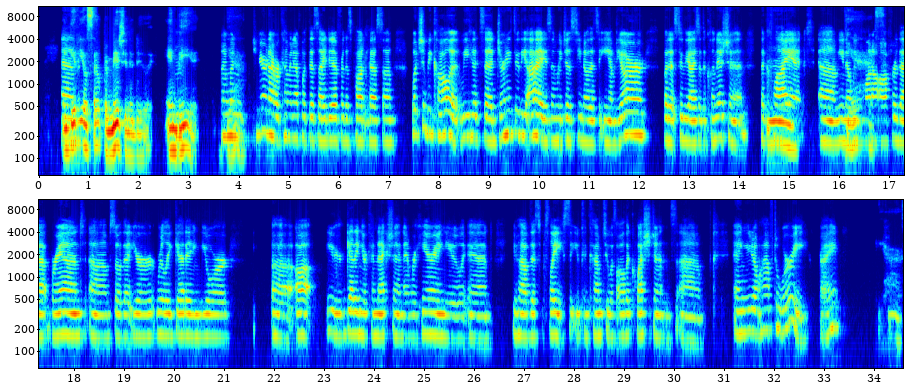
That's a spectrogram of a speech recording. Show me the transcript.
And, and give yourself permission to do it and mm-hmm. be it. And yeah. when Tamera and I were coming up with this idea for this podcast on what should we call it? We had said journey through the eyes, and we just, you know, that's the EMDR, but it's through the eyes of the clinician, the mm. client. Um, you know, yes. we want to offer that brand um, so that you're really getting your, uh, uh, you're getting your connection, and we're hearing you, and you have this place that you can come to with all the questions, um, and you don't have to worry, right? Yes,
